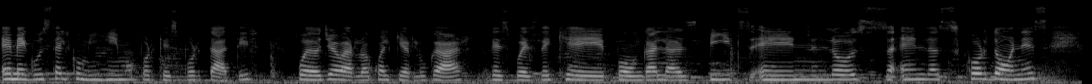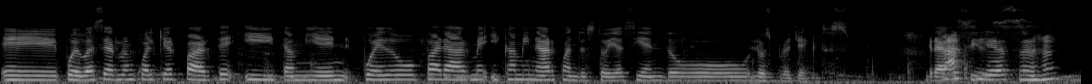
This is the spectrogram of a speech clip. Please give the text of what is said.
Eh, me gusta el kumihimo porque es portátil. Puedo llevarlo a cualquier lugar. Después de que ponga las beads en los, en los cordones, eh, puedo hacerlo en cualquier parte y también puedo pararme y caminar cuando estoy haciendo los proyectos. Gracias. Gracias.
